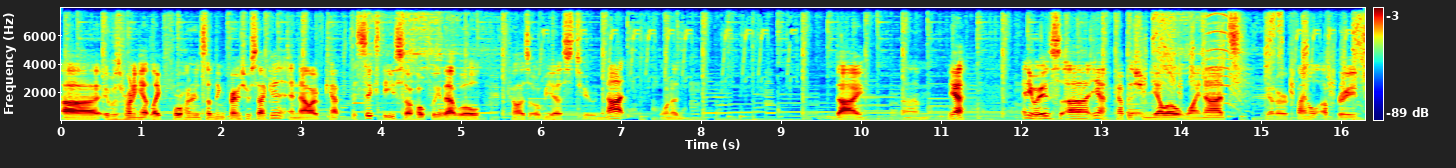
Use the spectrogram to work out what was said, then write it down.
Uh, it was running at like 400 something frames per second, and now I've capped it to 60, so hopefully that will cause OBS to not want to die. Um, yeah. Anyways, uh, yeah, competition yellow, why not? We got our final upgrades,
